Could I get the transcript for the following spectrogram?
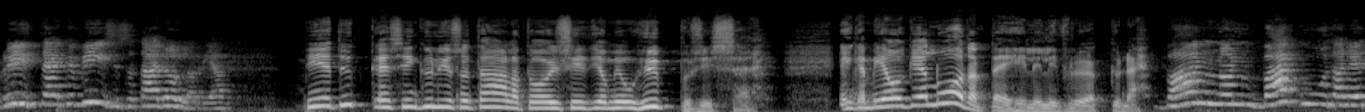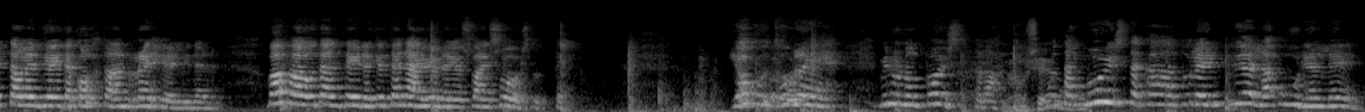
Riittääkö 500 dollaria? Mie tykkäisin kyllä, jos ne taala toisit jo minun hyppysissä. Enkä mie oikein luota teihin, Lili Frökkynä. Vannon vakuutan, että olen teitä kohtaan rehellinen. Vapautan teidät jo tänä yönä, jos vain suostutte. Joku tulee. Minun on poistuttava. No se Mutta on. muistakaa, tulen yöllä uudelleen.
